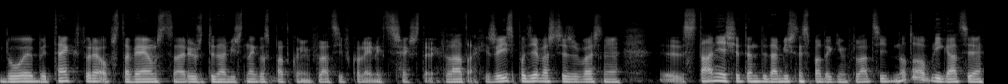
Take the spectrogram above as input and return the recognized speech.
byłyby te, które obstawiają scenariusz dynamicznego spadku inflacji w kolejnych 3-4 latach. Jeżeli spodziewasz się, że właśnie y, stanie się ten dynamiczny spadek inflacji, no to obligacje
